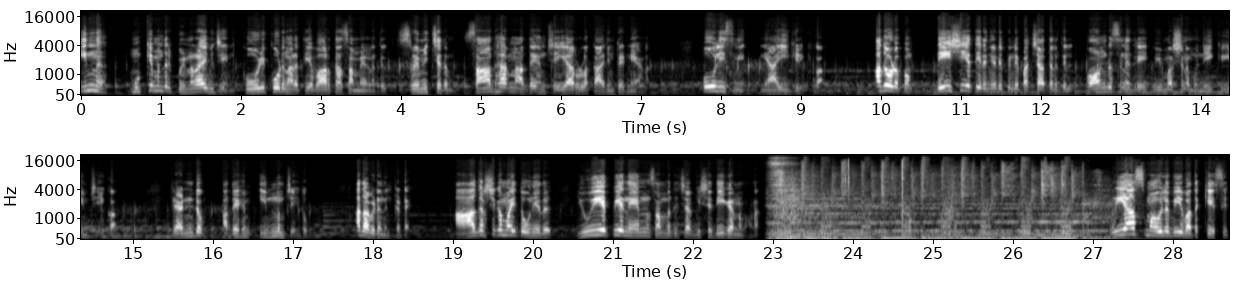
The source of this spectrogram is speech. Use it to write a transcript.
ഇന്ന് മുഖ്യമന്ത്രി പിണറായി വിജയൻ കോഴിക്കോട് നടത്തിയ വാർത്താ സമ്മേളനത്തിൽ ശ്രമിച്ചതും സാധാരണ അദ്ദേഹം ചെയ്യാറുള്ള കാര്യം തന്നെയാണ്. പോലീസിനെ ന്യായീകരിക്കുക. അതോടൊപ്പം ദേശീയ തിരഞ്ഞെടുപ്പിന്റെ പശ്ചാത്തലത്തിൽ കോൺഗ്രസിനെതിരെ വിമർശനം ഉന്നയിക്കുകയും ചെയ്യുക. രണ്ടും അദ്ദേഹം ഇന്നും ചെയ്തു. അതവിടെ നിൽക്കട്ടെ. ആകർഷകമായി തോന്നിയത് യു എ പി എ നിയമം സംബന്ധിച്ച വിശദീകരണമാണ്. റിയാസ് മൗലവി വധക്കേസിൽ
